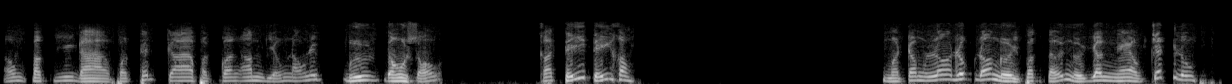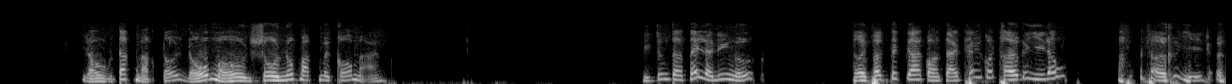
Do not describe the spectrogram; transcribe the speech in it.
Ông phật di đà, phật thích ca, phật quan âm gì ông nói nấy bự đồ sổ có tí tỷ không? Mà trong lúc đó người phật tử, người dân nghèo chết luôn. Đầu tắt mặt tối, đổ mồ hôi, sôi nước mắt mới có mạng. Thì chúng ta thấy là đi ngược. Thời phật thích ca còn tại thấy có thờ cái gì đâu. Thờ cái gì đâu.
